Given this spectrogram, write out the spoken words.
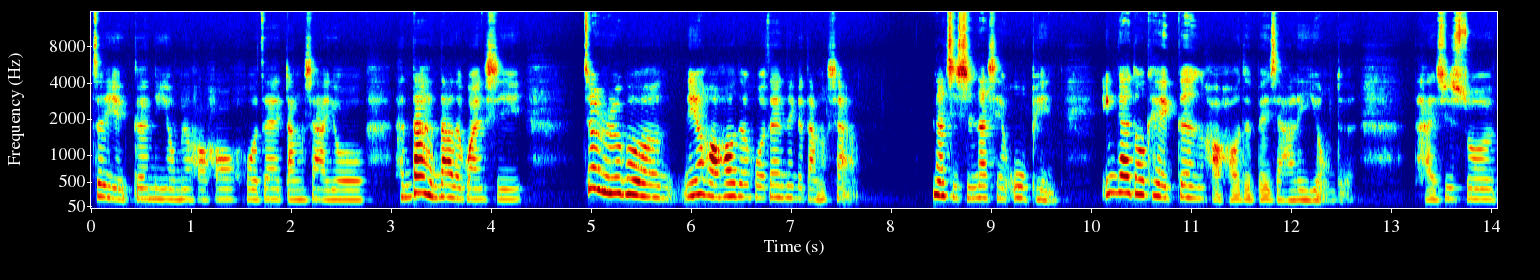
这也跟你有没有好好活在当下有很大很大的关系。就如果你有好好的活在那个当下，那其实那些物品应该都可以更好好的被加利用的，还是说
